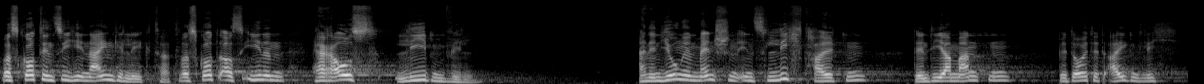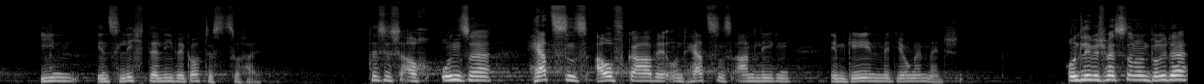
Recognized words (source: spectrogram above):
was Gott in sie hineingelegt hat, was Gott aus ihnen heraus lieben will. Einen jungen Menschen ins Licht halten, denn Diamanten bedeutet eigentlich, ihn ins Licht der Liebe Gottes zu halten. Das ist auch unser Herzensaufgabe und Herzensanliegen im Gehen mit jungen Menschen. Und liebe Schwestern und Brüder,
